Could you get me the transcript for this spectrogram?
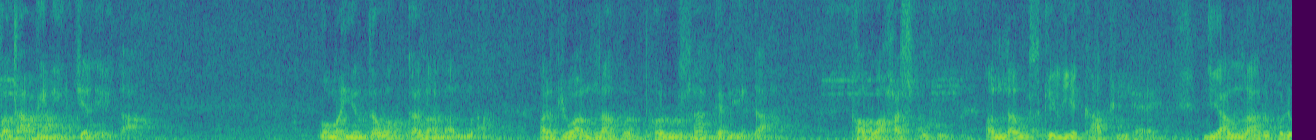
पता भी नहीं चलेगा। ओमय तवक्कल अल्लाह और जो अल्लाह पर भरोसा करेगा फवा हसबुहु, अल्लाह उसके लिए काफ़ी है। যে আল্লাহর উপরে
